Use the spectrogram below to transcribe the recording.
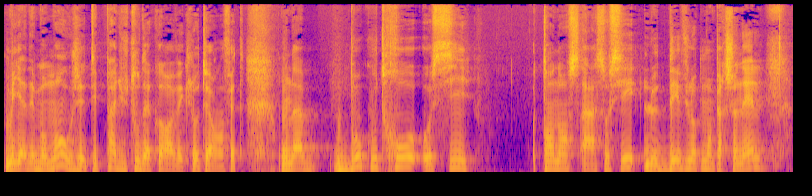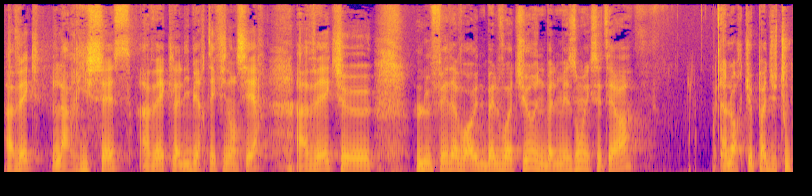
mais il y a des moments où j'étais pas du tout d'accord avec l'auteur en fait. On a beaucoup trop aussi tendance à associer le développement personnel avec la richesse, avec la liberté financière, avec euh, le fait d'avoir une belle voiture, une belle maison, etc. Alors que pas du tout.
